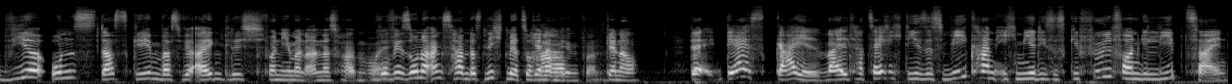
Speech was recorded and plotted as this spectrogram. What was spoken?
Wir uns das geben, was wir eigentlich, Von jemand anders haben wollen. wo wir so eine Angst haben, das nicht mehr zu haben irgendwann. Genau. Der, der ist geil, weil tatsächlich dieses, wie kann ich mir dieses Gefühl von geliebt sein,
